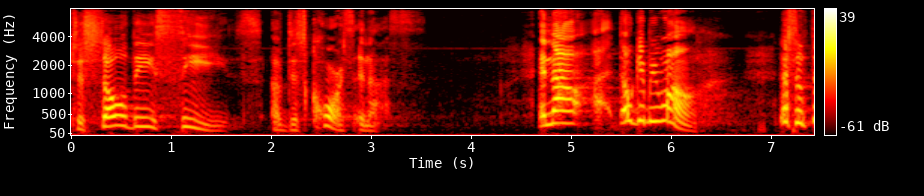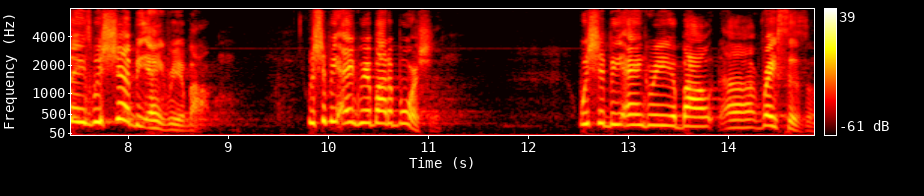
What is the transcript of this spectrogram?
to sow these seeds of discourse in us. And now, don't get me wrong, there's some things we should be angry about. We should be angry about abortion. We should be angry about uh, racism,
